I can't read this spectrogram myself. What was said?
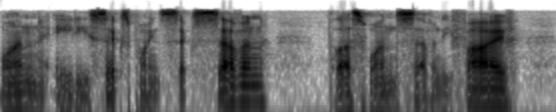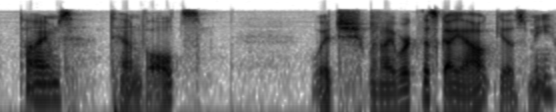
186.67 plus 175 times 10 volts, which when I work this guy out gives me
